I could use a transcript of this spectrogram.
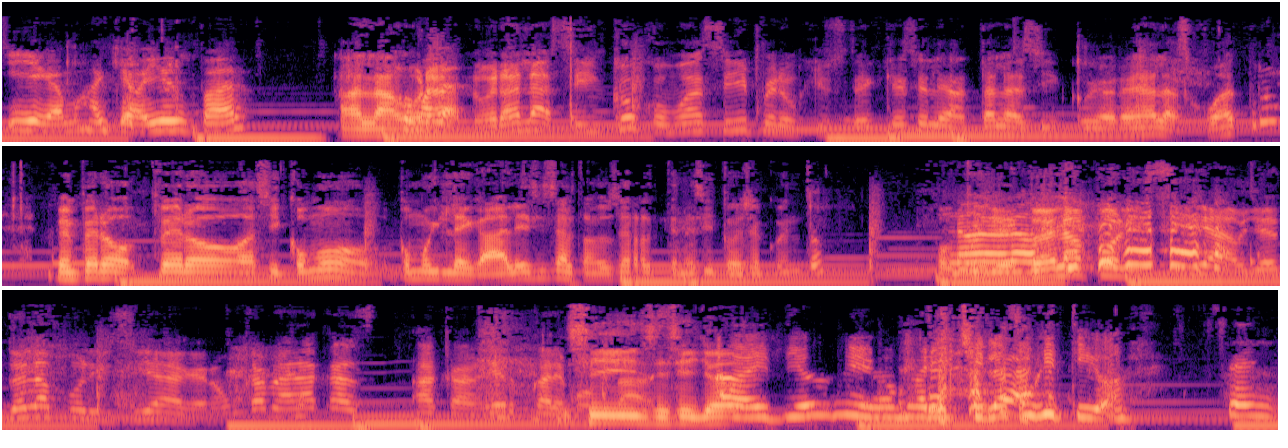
y llegamos aquí a Valledupar. A la hora, la- ¿no era a las 5? ¿Cómo así? Pero que usted que se levanta a las 5 y ahora es a las 4. Ven, pero, pero así como, como ilegales y saltándose retenes y todo ese cuento. No, huyendo no. de la policía, huyendo de la policía, que nunca me van a, ca- a caer Sí, sí, sí, yo. Ay, Dios mío, Marichi, la fugitiva. Se-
